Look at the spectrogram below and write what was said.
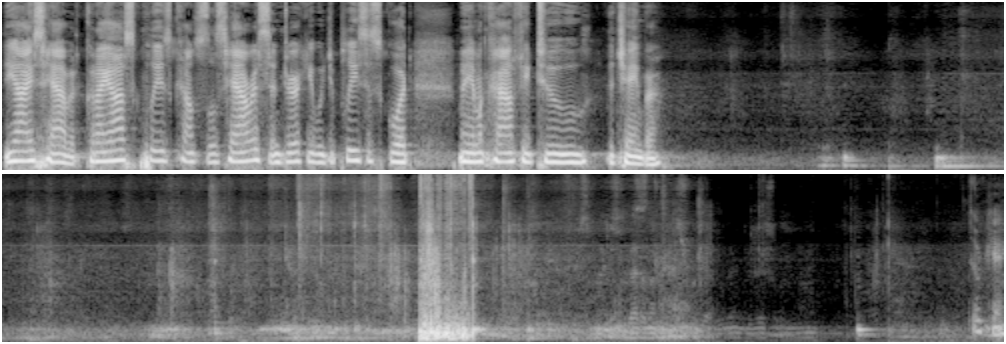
The ayes have it. Could I ask, please, Councilors Harris and Durkee, would you please escort Mayor McCarthy to the chamber? It's okay.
